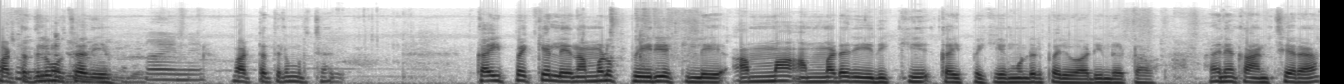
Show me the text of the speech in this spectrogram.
വട്ടത്തിൽ മുറിച്ചാൽ മതി. വട്ടത്തിൽ മുറിച്ചാൽ മതി. കൈപ്പയ്ക്കല്ലേ നമ്മൾ ഉപ്പേരി വെക്കില്ലേ? അമ്മ അമ്മയുടെ രീതിക്ക് കൈപ്പയ്ക്കയും കൊണ്ടൊരു പരിപാടി ഉണ്ട് കേട്ടോ. അതിനെ കാണിച്ചു തരാം.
